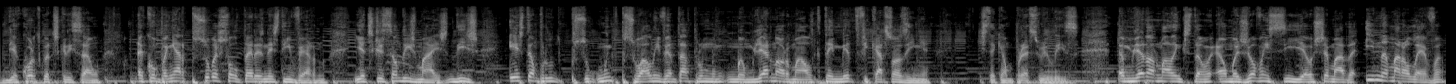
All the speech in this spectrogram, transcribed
de acordo com a descrição, acompanhar pessoas solteiras neste inverno. E a descrição diz mais: diz, este é um produto muito pessoal inventado por uma mulher normal que tem medo de ficar sozinha. Isto é que é um press release. A mulher normal em questão é uma jovem CEO chamada Ina Maroleva.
